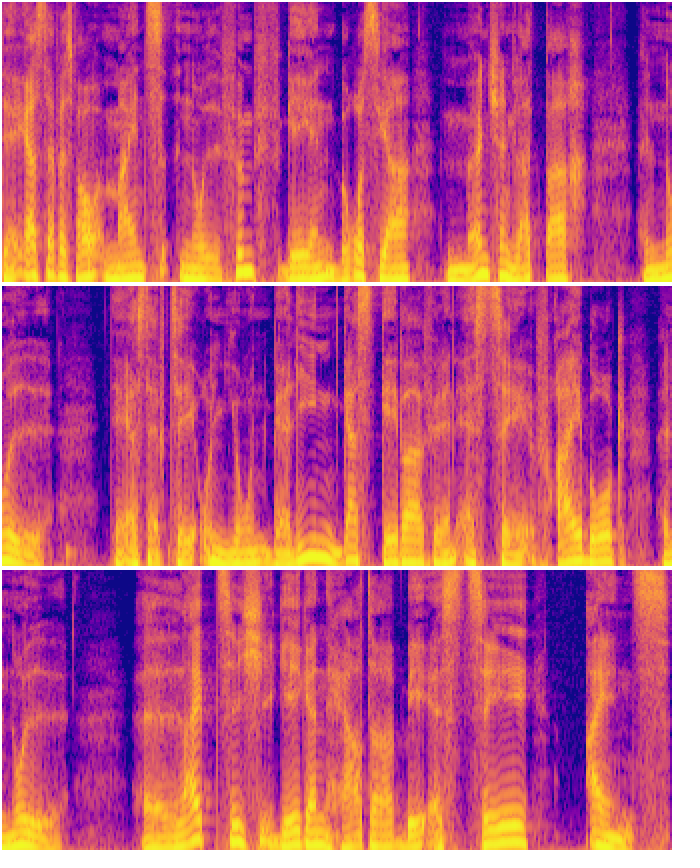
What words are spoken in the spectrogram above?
Der erste FSV Mainz 05 gegen Borussia Mönchengladbach 0. Der erste FC Union Berlin, Gastgeber für den SC Freiburg 0. Leipzig gegen Hertha BSC 1.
